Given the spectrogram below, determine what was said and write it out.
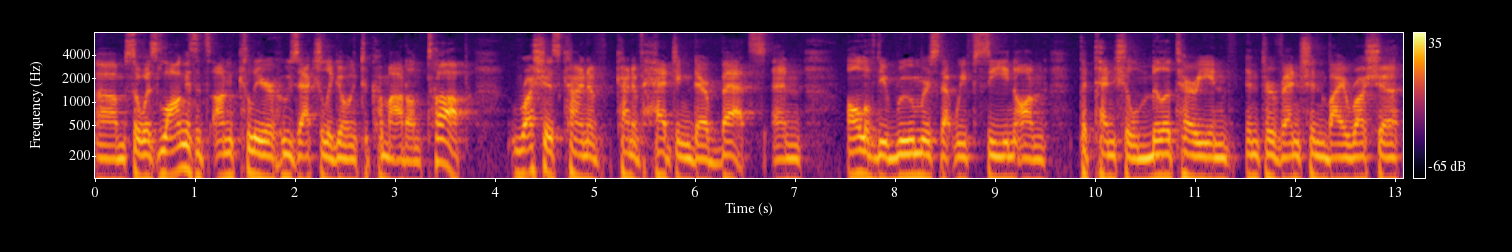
Um, so, as long as it's unclear who's actually going to come out on top, Russia is kind of kind of hedging their bets, and all of the rumors that we've seen on potential military in- intervention by Russia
